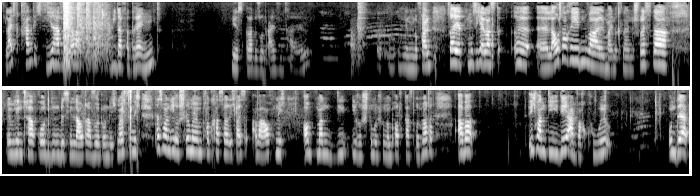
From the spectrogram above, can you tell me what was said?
Vielleicht kannte ich die, habe ich aber wieder verdrängt. Mir ist gerade so ein Eisenteil äh, hingefallen. So, jetzt muss ich etwas äh, äh, lauter reden, weil meine kleine Schwester im Hintergrund ein bisschen lauter wird und ich möchte nicht, dass man ihre Stimme im Podcast hört. Ich weiß aber auch nicht, ob man die, ihre Stimme schon im Podcast gehört hat. Aber ich fand die Idee einfach cool. Und der,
